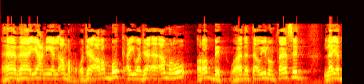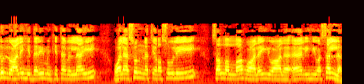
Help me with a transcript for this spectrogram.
هذا يعني الأمر وجاء ربك أي وجاء أمر ربك وهذا تأويل فاسد لا يدل عليه دليل من كتاب الله ولا سنة رسوله صلى الله عليه وعلى آله وسلم.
